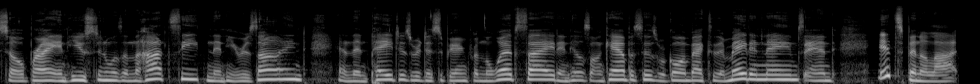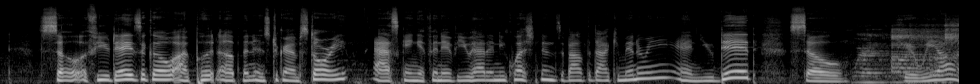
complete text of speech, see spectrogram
So Brian Houston was in the hot seat and then he resigned, and then pages were disappearing from the website, and Hillsong campuses were going back to their maiden names, and it's been a lot. So a few days ago, I put up an Instagram story asking if any of you had any questions about the documentary, and you did. So here we are.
